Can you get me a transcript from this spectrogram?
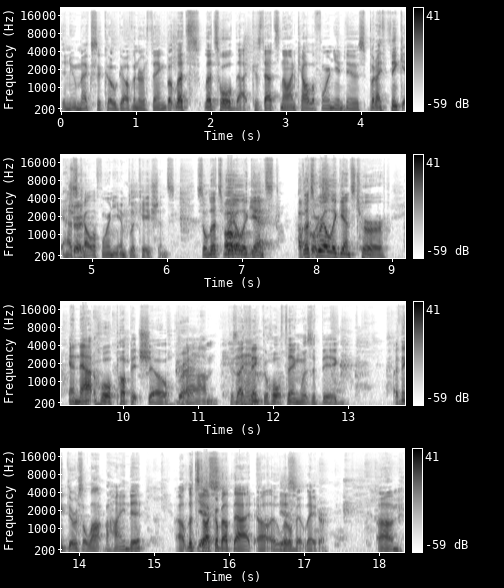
the New Mexico governor thing. But let's let's hold that because that's non-California news. But I think it has Sure. California implications. So let's Oh, rail against of let's course. rail against her and that whole puppet show. Right. Because I Mhm. think the whole thing was a big. I think there was a lot behind it. Uh, let's Yes. talk about that uh, a little Yes. bit later. Um,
